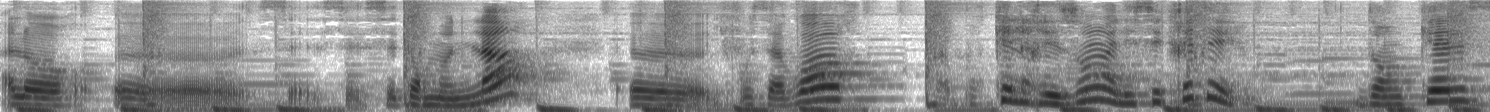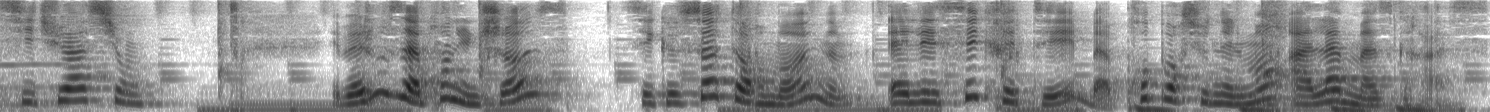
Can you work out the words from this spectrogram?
Alors euh, cette hormone-là, euh, il faut savoir pour quelle raison elle est sécrétée, dans quelle situation. Et eh bien je vous apprendre une chose, c'est que cette hormone, elle est sécrétée bah, proportionnellement à la masse grasse.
